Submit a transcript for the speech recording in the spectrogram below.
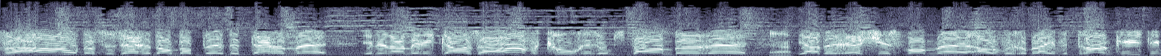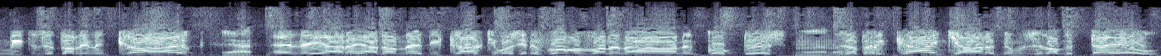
verhaal dat ze zeggen dan dat de term in een Amerikaanse havenkroeg is ontstaan door Ja. ja. de restjes van overgebleven drankjes. Die mieten ze dan in een kruik. Ja. En ja, nou ja, dan, die kruikje was in de vorm van een haan, een kok dus. Ja, nou. Er zat er een kraantje aan, dat noemden ze dan de teel.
